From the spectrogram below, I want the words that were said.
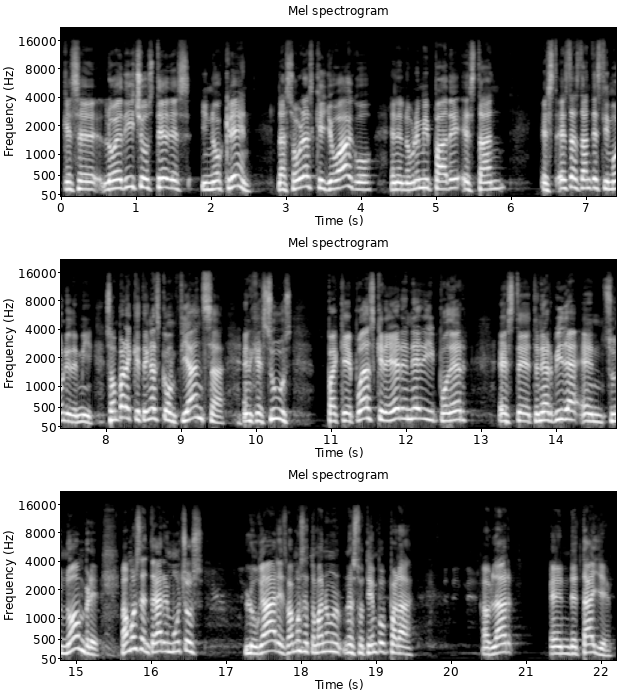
que se lo he dicho a ustedes y no creen. Las obras que yo hago en el nombre de mi Padre están, estas dan testimonio de mí. Son para que tengas confianza en Jesús, para que puedas creer en Él y poder este, tener vida en su nombre. Vamos a entrar en muchos lugares, vamos a tomar nuestro tiempo para hablar en detalle.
